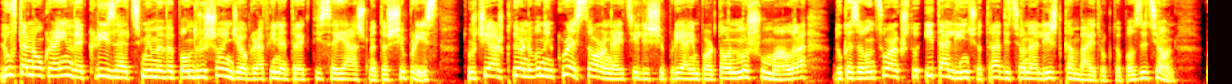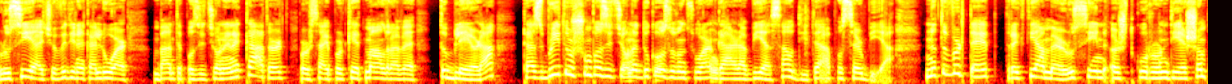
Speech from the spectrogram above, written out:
Lufta në Ukrainë dhe kriza e çmimeve po ndryshojnë gjeografinë e tregtisë së jashtme të Shqipërisë. Turqia është kthyer në vendin kryesor nga i cili Shqipëria importon më shumë mallra, duke zëvendësuar kështu Italinë që tradicionalisht ka mbajtur këtë pozicion. Rusia që vitin e kaluar mbante pozicionin e katërt për sa i përket mallrave të blera, ka zbritur shumë pozicione duke u zëvendësuar nga Arabia Saudite apo Serbia. Në të vërtetë, tregtia me Rusinë është tkurrur ndjeshëm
